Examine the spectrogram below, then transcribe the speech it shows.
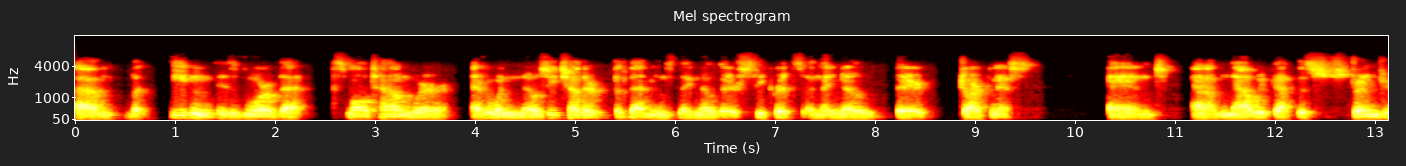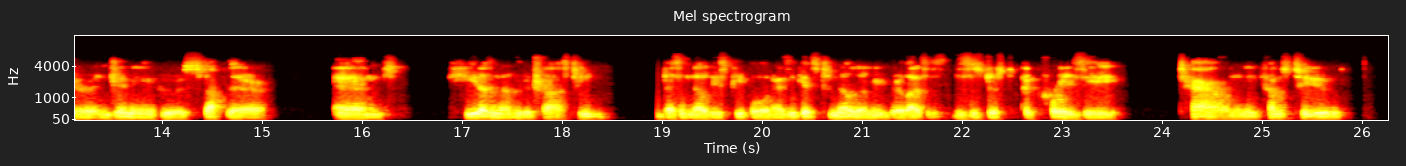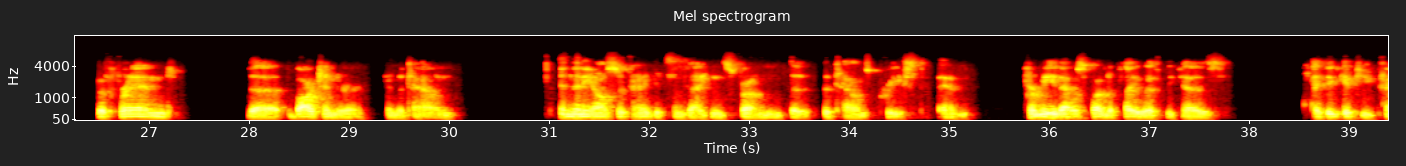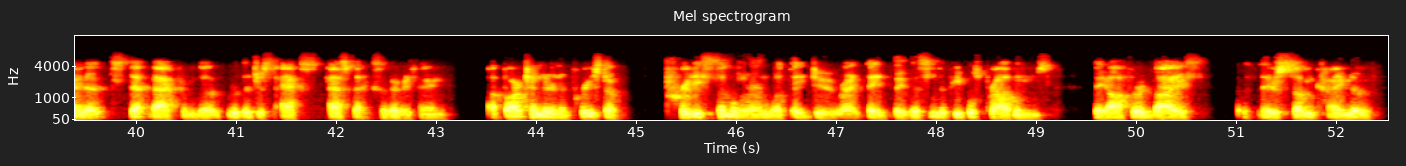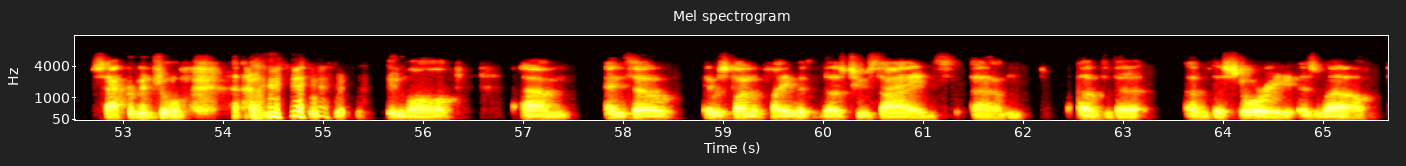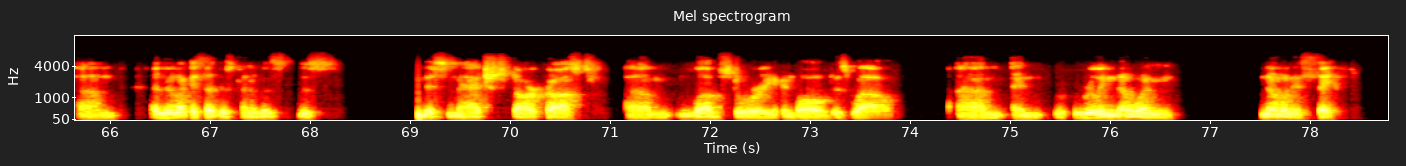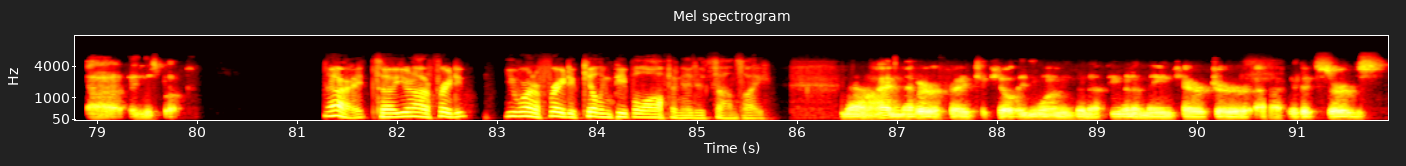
Um, but Eden is more of that small town where everyone knows each other, but that means they know their secrets and they know their darkness. And um, now we've got this stranger in Jimmy who is stuck there, and he doesn't know who to trust. He doesn't know these people, and as he gets to know them, he realizes this is just a crazy town, and he comes to befriend the bartender in the town, and then he also kind of gets some guidance from the the town's priest. And for me, that was fun to play with because I think if you kind of step back from the religious acts, aspects of everything, a bartender and a priest are pretty similar in what they do, right? They they listen to people's problems, they offer advice. There's some kind of sacramental um, involved, um, and so it was fun to play with those two sides um, of the of the story as well. Um, and then, like I said, there's kind of this this mismatched, star-crossed um, love story involved as well, um, and really no one, no one is safe uh, in this book. All right, so you're not afraid to, you weren't afraid of killing people off in it. It sounds like. No, I am never afraid to kill anyone, even a even a main character, uh, if it serves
